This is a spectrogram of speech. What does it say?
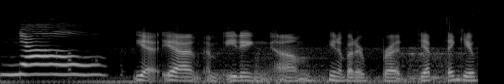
No. yeah, yeah. I'm, I'm eating um peanut butter bread. Yep. Thank you.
